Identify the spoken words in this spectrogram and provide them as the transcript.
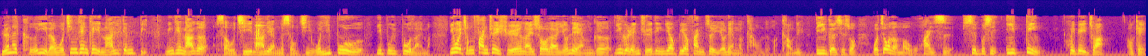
原来可以的。我今天可以拿一根笔，明天拿个手机，拿两个手机，我一步一步一步来嘛。因为从犯罪学来说呢，有两个，一个人决定要不要犯罪，有两个考虑考虑。第一个是说我做了某个坏事，是不是一定会被抓？OK。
